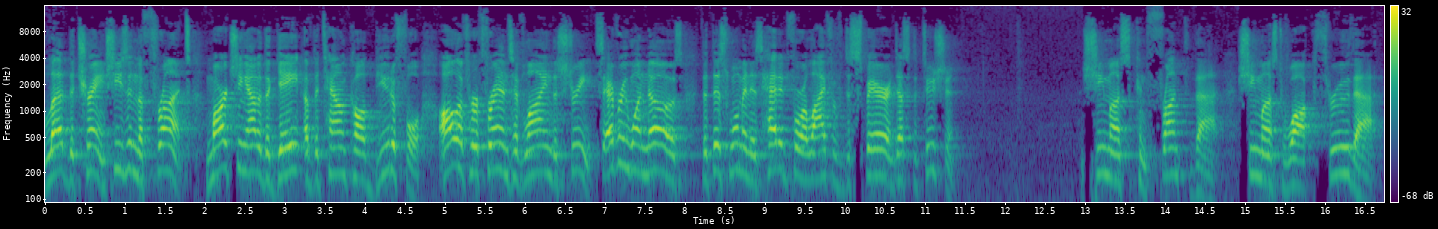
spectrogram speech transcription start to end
led the train. She's in the front, marching out of the gate of the town called Beautiful. All of her friends have lined the streets. Everyone knows that this woman is headed for a life of despair and destitution. She must confront that. She must walk through that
